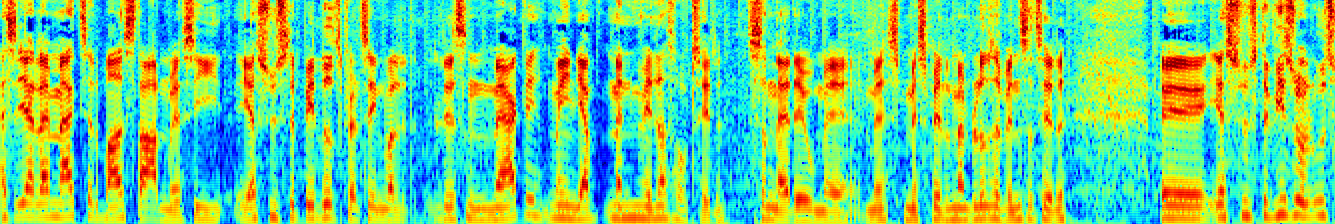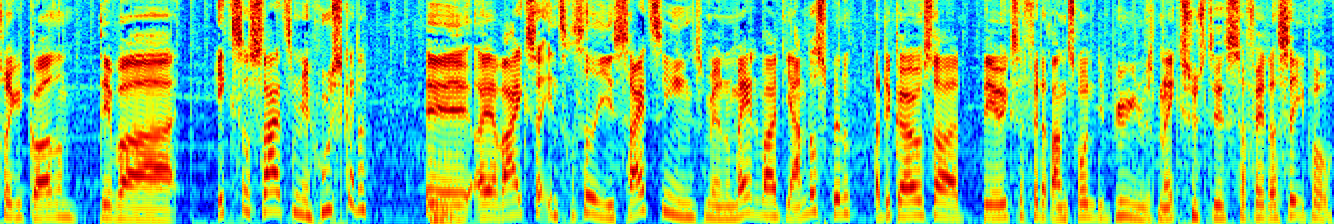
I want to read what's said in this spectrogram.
Altså, jeg lagde mærke til det meget i starten med at sige, jeg synes, at billedets kvalitet var lidt, lidt sådan mærkelig, men jeg, man vender sig jo til det. Sådan er det jo med, med, med spil. Man bliver nødt til at vende sig til det. Øh, jeg synes, det visuelle udtryk i Gotham, det var ikke så sejt, som jeg husker det. Mm. Øh, og jeg var ikke så interesseret i sightseeing, som jeg normalt var i de andre spil. Og det gør jo så, at det er jo ikke så fedt at rense rundt i byen, hvis man ikke synes, det er så fedt at se på.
